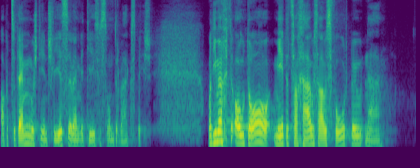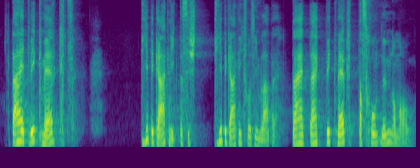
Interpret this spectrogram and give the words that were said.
Aber zu dem musst du dich entschließen, wenn du mit Jesus unterwegs bist. Und ich möchte auch hier mir den Zachäus als Vorbild nehmen. Der hat wie gemerkt, die Begegnung, das ist die Begegnung von seinem Leben. Der hat, der hat wie gemerkt, das kommt nicht mehr normal.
